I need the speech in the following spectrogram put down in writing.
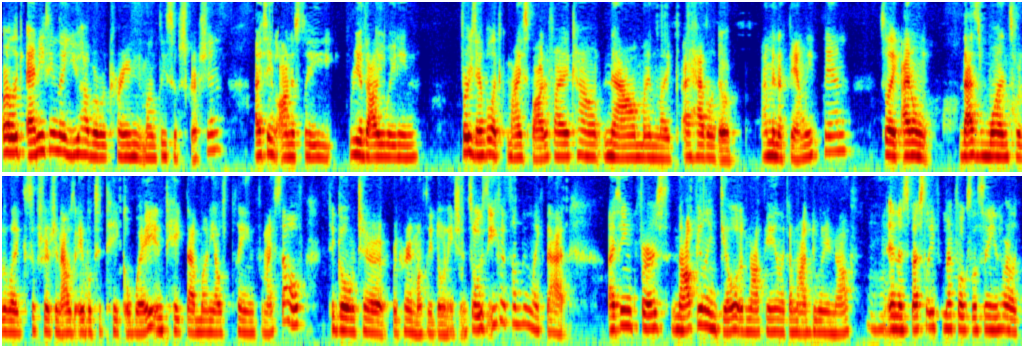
or like anything that you have a recurring monthly subscription i think honestly reevaluating for example like my spotify account now i'm in like i have like a i'm in a family plan so like i don't that's one sort of like subscription I was able to take away and take that money I was paying for myself to go into recurring monthly donation. So it's even something like that. I think first, not feeling guilt of not feeling like I'm not doing enough. Mm-hmm. And especially for my folks listening who are like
